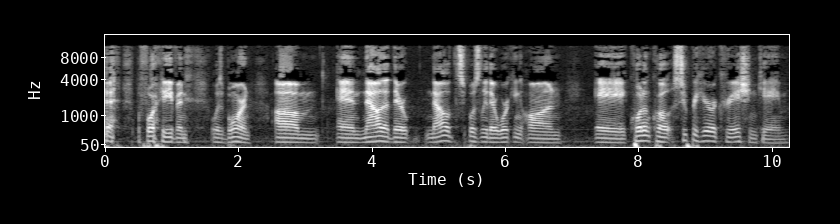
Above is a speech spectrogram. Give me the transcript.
before it even was born. Um, and now that they're now supposedly they're working on a quote unquote superhero creation game,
